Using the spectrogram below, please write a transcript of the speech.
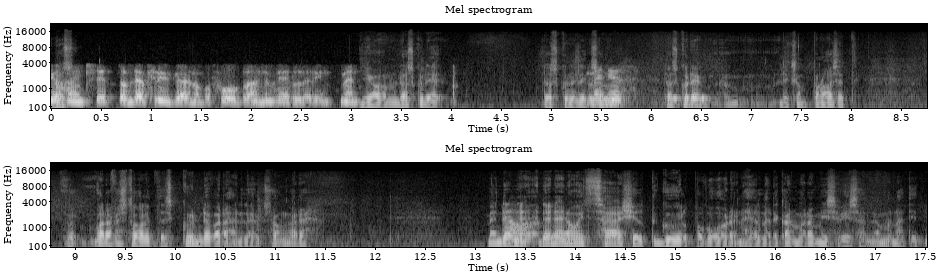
jag då, har inte sett om det flyger några fåglar nu heller inte. Men, ja, men då skulle det, då skulle det liksom, jag- då skulle det mm, liksom på något sätt vara förståeligt att det kunde vara en lövsångare. Men den, Ja. är, den är nog inte särskilt gul på våren heller. Det kan vara missvisande om man har tittat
